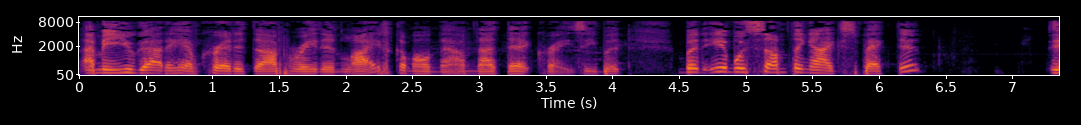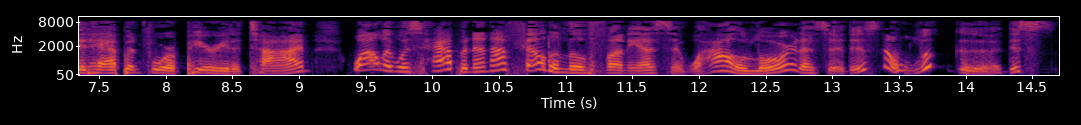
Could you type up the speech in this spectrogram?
I mean, you gotta have credit to operate in life. Come on now. I'm not that crazy, but, but it was something I expected. It happened for a period of time. While it was happening, I felt a little funny. I said, wow, Lord, I said, this don't look good. This,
